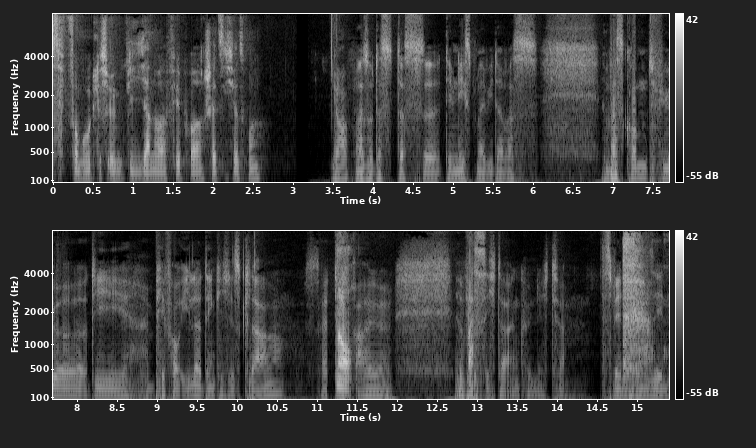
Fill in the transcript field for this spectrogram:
vermutlich irgendwie Januar, Februar, schätze ich jetzt mal. Ja, also dass dass äh, demnächst mal wieder was was kommt für die PvEler, denke ich, ist klar. Ist halt die Ja. Frage, was sich da ankündigt. Ja, das werden wir dann sehen.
